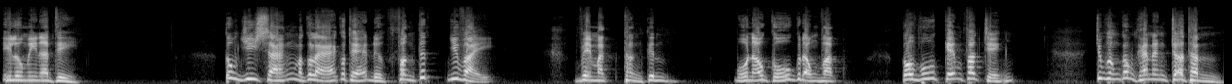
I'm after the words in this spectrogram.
Illuminati. Công di sản mà có lẽ có thể được phân tích như vậy về mặt thần kinh, bộ não cũ của động vật có vú kém phát triển. Chúng không có khả năng trở thành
